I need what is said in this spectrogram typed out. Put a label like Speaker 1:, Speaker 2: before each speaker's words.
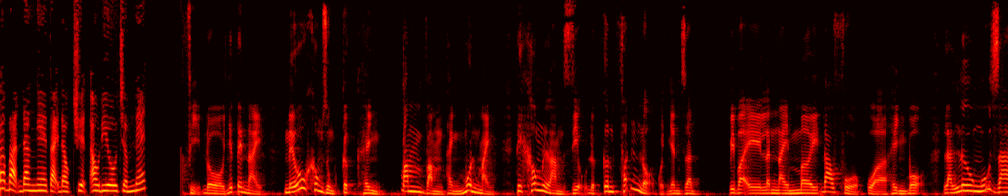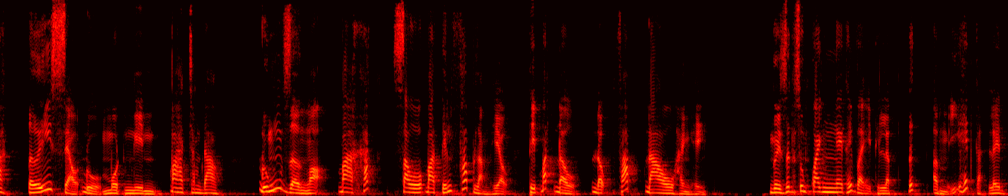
Speaker 1: Các bạn đang nghe tại đọc audio net
Speaker 2: Phỉ đồ như tên này, nếu không dùng cực hình băm vằm thành muôn mảnh thì không làm dịu được cơn phẫn nộ của nhân dân. Vì vậy lần này mời đao phủ của hình bộ là Lưu Ngũ Gia tới xẻo đủ 1.300 đao. Đúng giờ ngọ ba khắc sau ba tiếng pháp làm hiệu thì bắt đầu động pháp đao hành hình. Người dân xung quanh nghe thấy vậy thì lập tức ầm ĩ hết cả lên.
